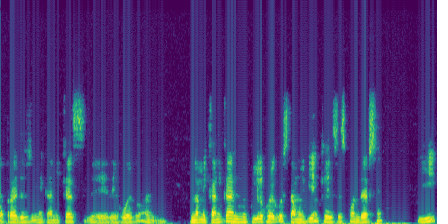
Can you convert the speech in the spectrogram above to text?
a través de sus mecánicas de, juego la mecánica del núcleo del juego está muy bien que es esconderse y,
